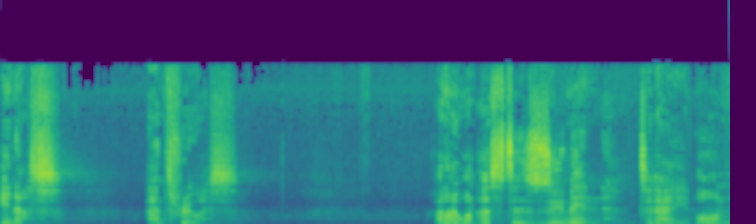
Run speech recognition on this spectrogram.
in us and through us. And I want us to zoom in today on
